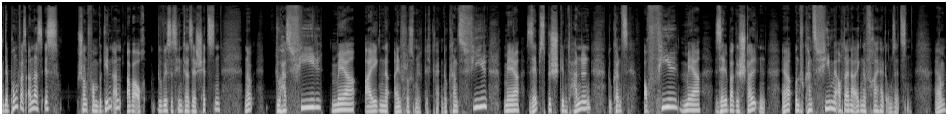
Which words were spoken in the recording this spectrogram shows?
der Punkt, was anders ist, schon vom Beginn an, aber auch, du wirst es hinter sehr schätzen, ne? du hast viel mehr eigene Einflussmöglichkeiten. Du kannst viel mehr selbstbestimmt handeln. Du kannst auch viel mehr selber gestalten. Ja, und du kannst viel mehr auch deine eigene Freiheit umsetzen. Ja.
